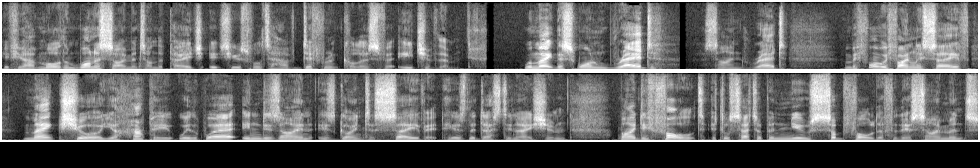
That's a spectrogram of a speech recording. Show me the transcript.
If you have more than one assignment on the page, it's useful to have different colours for each of them. We'll make this one red, assigned red, and before we finally save, make sure you're happy with where InDesign is going to save it. Here's the destination. By default it'll set up a new subfolder for the assignments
